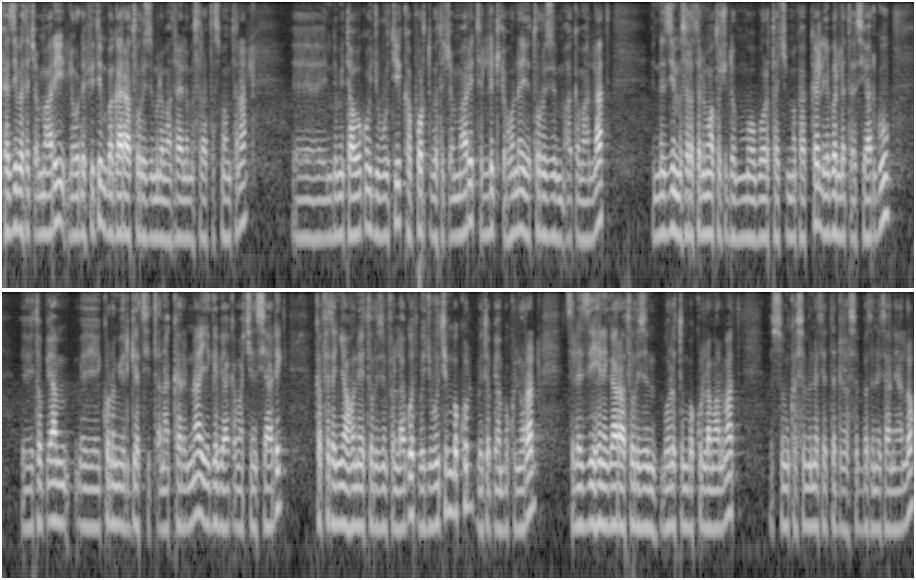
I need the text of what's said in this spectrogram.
ከዚህ በተጨማሪ ለወደፊትም በጋራ ቱሪዝም ልማት ላይ ለመስራት ተስማምተናል። እንደሚታወቀው ጅቡቲ ከ port በተጨማሪ ትልቅ የሆነ የቱሪዝም አቅም አላት። እነዚህ መሰረተ ልማቶች ደግሞ በሁለታችን መካከል የበለጠ ሲያድጉ ኢትዮጵያም የኢኮኖሚ እድገት ሲጠናከርና የገቢ አቅማችን ሲያድግ ከፍተኛ የሆነ የቱሪዝም ፍላጎት በጅቡቲም በኩል በኢትዮጵያም በኩል ይኖራል። ስለዚህ ይህን የጋራ ቱሪዝም በሁለቱም በኩል ለማልማት እሱም ከስምምነት የተደረሰበት ሁኔታ ነው ያለው።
